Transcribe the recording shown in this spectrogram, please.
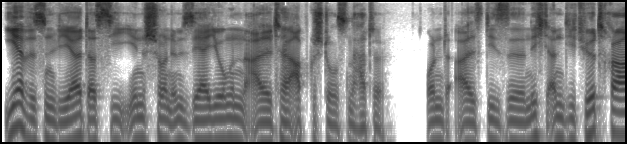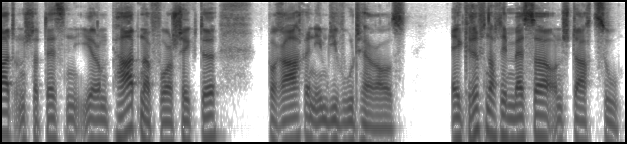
ihr wissen wir, dass sie ihn schon im sehr jungen Alter abgestoßen hatte. Und als diese nicht an die Tür trat und stattdessen ihren Partner vorschickte, brach in ihm die Wut heraus. Er griff nach dem Messer und stach zu.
